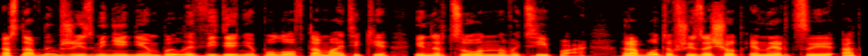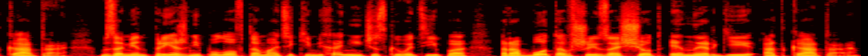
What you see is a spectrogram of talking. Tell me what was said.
Основным же изменением было введение полуавтоматики инерционного типа, работавшей за счет инерции отката, взамен прежней полуавтоматики механического типа, работавшей за счет энергии отката.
